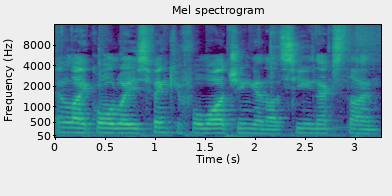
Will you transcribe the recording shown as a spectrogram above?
And like always, thank you for watching and I'll see you next time.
